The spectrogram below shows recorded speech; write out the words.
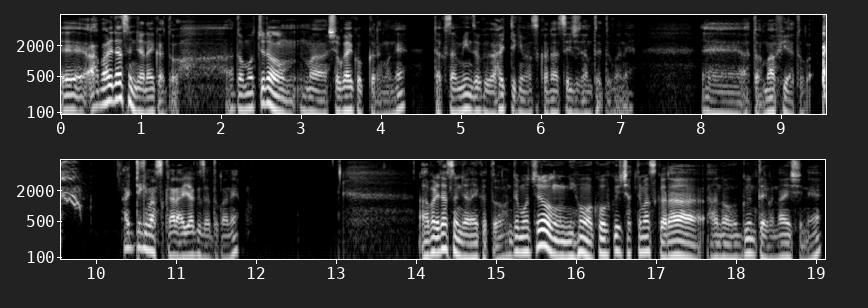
えー暴れ出すんじゃないかと。あともちろん、まあ、諸外国からもね、たくさん民族が入ってきますから、政治団体とかね、えーあとはマフィアとか、入ってきますから、ヤクザとかね、暴れ出すんじゃないかと。で、もちろん日本は降伏しちゃってますから、あの、軍隊はないしね、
